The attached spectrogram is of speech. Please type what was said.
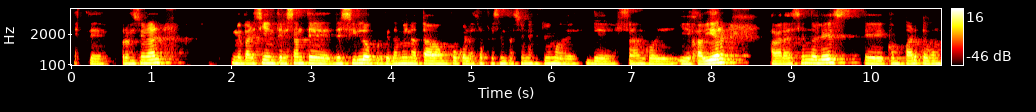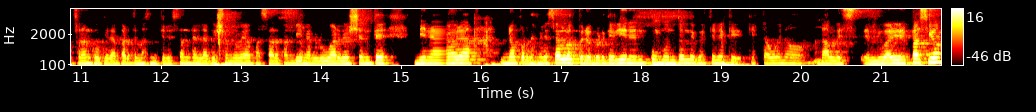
este, profesional, me parecía interesante decirlo porque también ataba un poco las dos presentaciones que tuvimos de, Franco y, de Javier. Agradeciéndoles, eh, comparto con Franco que la parte más interesante en la que yo me voy a pasar también al lugar de oyente viene ahora, no por desmerecerlos, pero porque vienen un montón de cuestiones que, está bueno darles el lugar y el espacio.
